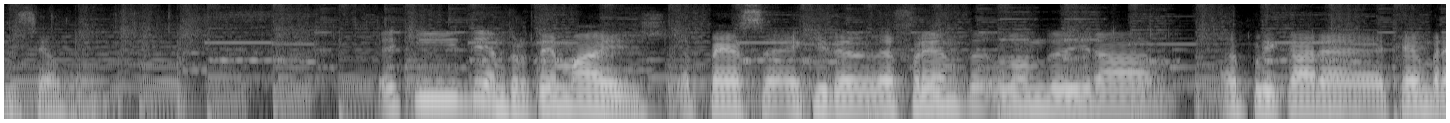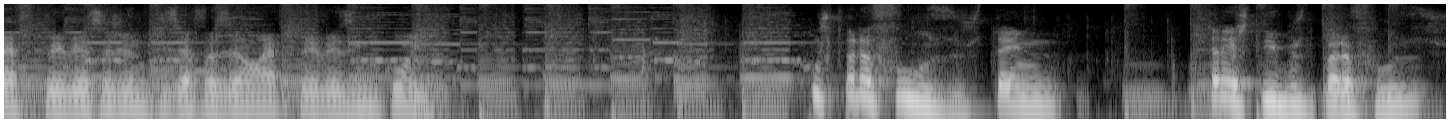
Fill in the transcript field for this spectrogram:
Isso é bom. Aqui dentro tem mais a peça aqui da, da, frente, onde irá aplicar a câmara FPV se a gente quiser fazer um FPVzinho com isto. Os parafusos têm três tipos de parafusos.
